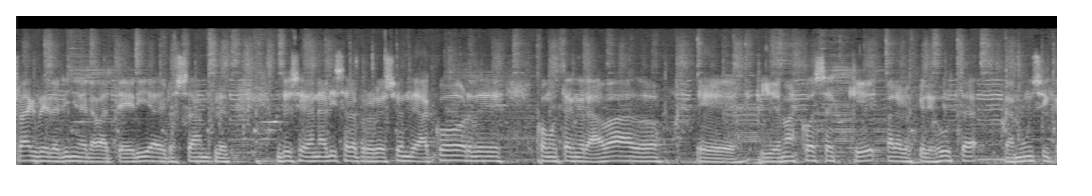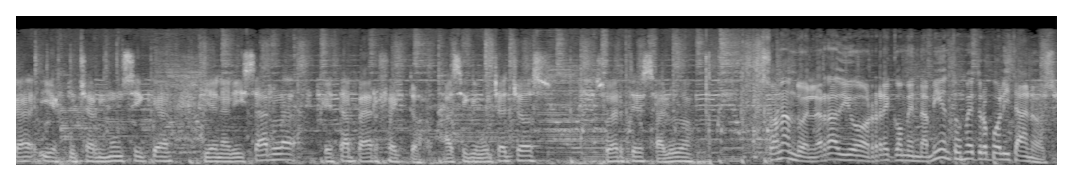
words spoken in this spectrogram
tracks de la línea de la batería, de los samplers. Entonces analiza la progresión de acordes, cómo están grabados eh, y demás cosas que para los que les gusta la música y escuchar música y analizarla está perfecto. Así que muchachos, suerte, saludos. Sonando en la radio, recomendamientos metropolitanos.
